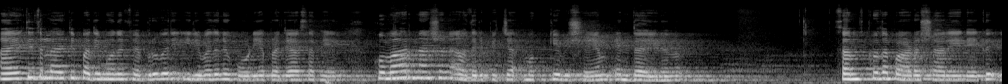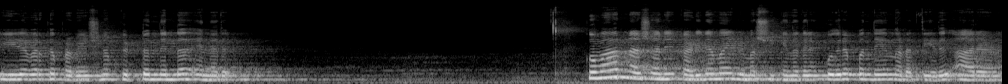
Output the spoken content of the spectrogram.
ആയിരത്തി തൊള്ളായിരത്തി പതിമൂന്ന് ഫെബ്രുവരി ഇരുപതിന് കൂടിയ പ്രജാസഭയിൽ കുമാരനാശൻ അവതരിപ്പിച്ച മുഖ്യ വിഷയം എന്തായിരുന്നു? സംസ്കൃത പാഠശാലയിലേക്ക് ഈഴവർക്ക് പ്രവേശനം കിട്ടുന്നില്ല എന്നത്. കുമാരനാശാനെ കഠിനമായി വിമർശിക്കുന്നതിന് കുതിരപ്പന്തയം നടത്തിയത് ആരാണ്?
